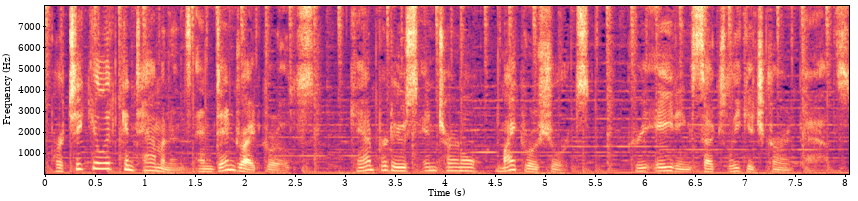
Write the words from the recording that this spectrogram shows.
Particulate contaminants and dendrite growths can produce internal microshorts, creating such leakage current paths.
